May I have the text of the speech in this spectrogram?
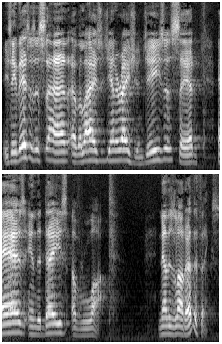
You see, this is a sign of the last generation. Jesus said, as in the days of Lot. Now, there's a lot of other things.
